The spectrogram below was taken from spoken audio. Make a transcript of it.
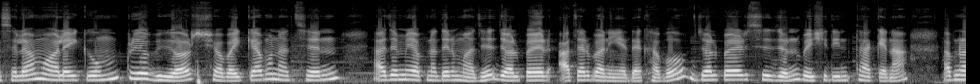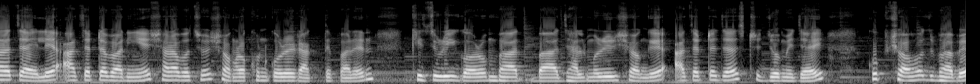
আসসালামু আলাইকুম, প্রিয় ভিউয়ার্স, সবাই কেমন আছেন? আজ আমি আপনাদের মাঝে জলপাইয়ের আচার বানিয়ে দেখাবো। জলপাইয়ের সিজন বেশি দিন থাকে না। আপনারা চাইলে আচারটা বানিয়ে সারা বছর সংরক্ষণ করে রাখতে পারেন। খিচুড়ি, গরম ভাত বা ঝালমুড়ির সঙ্গে আচারটা জাস্ট জমে যায়। খুব সহজভাবে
